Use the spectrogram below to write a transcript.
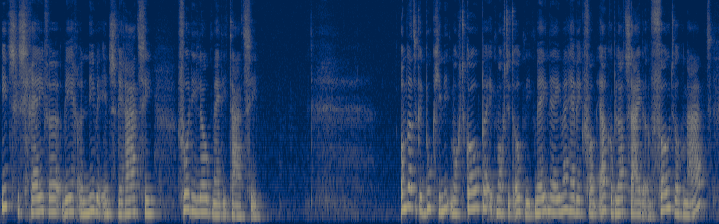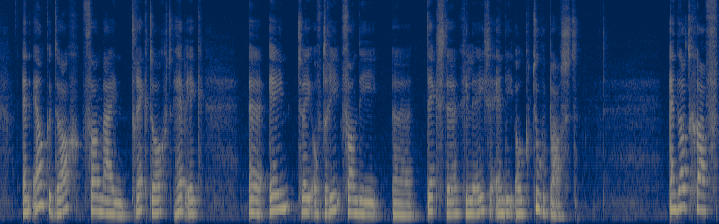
iets geschreven, weer een nieuwe inspiratie voor die loopmeditatie. Omdat ik het boekje niet mocht kopen, ik mocht het ook niet meenemen, heb ik van elke bladzijde een foto gemaakt. En elke dag van mijn trektocht heb ik uh, één, twee of drie van die uh, teksten gelezen en die ook toegepast. En dat gaf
